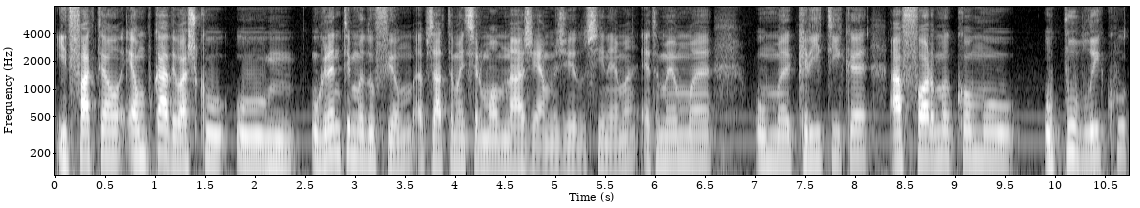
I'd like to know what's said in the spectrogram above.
E de facto é, um- é um bocado, eu acho que o, o, o grande tema do filme, apesar de também ser uma homenagem à magia do cinema, é também uma, uma crítica à forma como o público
